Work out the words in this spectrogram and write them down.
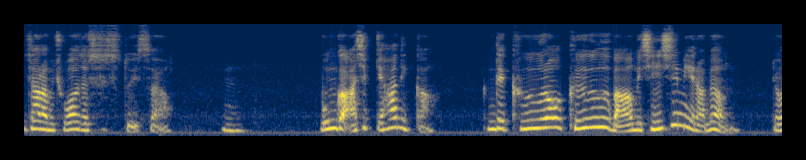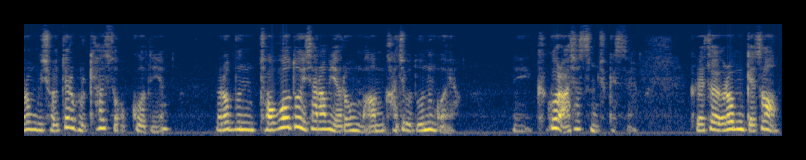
이 사람이 좋아졌을 수도 있어요. 음. 뭔가 아쉽게 하니까. 근데 그, 그 마음이 진심이라면 여러분이 절대로 그렇게 할 수 없거든요. 여러분 적어도 이 사람은 여러분 마음 가지고 노는 거예요. 네, 그걸 아셨으면 좋겠어요. 그래서 여러분께서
